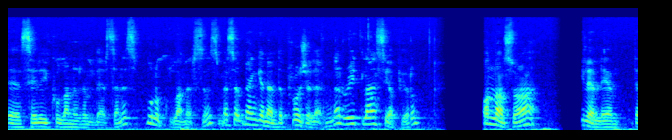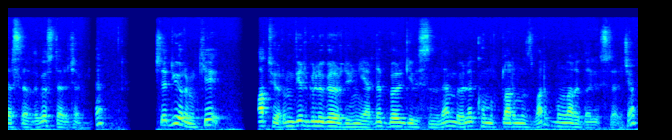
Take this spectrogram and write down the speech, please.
e, seri kullanırım derseniz bunu kullanırsınız. Mesela ben genelde projelerimde readlines yapıyorum. Ondan sonra ilerleyen derslerde göstereceğim yine. İşte diyorum ki atıyorum virgülü gördüğün yerde böl gibisinden böyle komutlarımız var. Bunları da göstereceğim.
